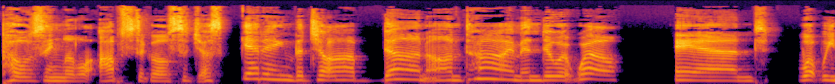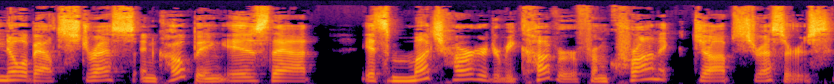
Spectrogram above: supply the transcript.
posing little obstacles to just getting the job done on time and do it well. And what we know about stress and coping is that it's much harder to recover from chronic job stressors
